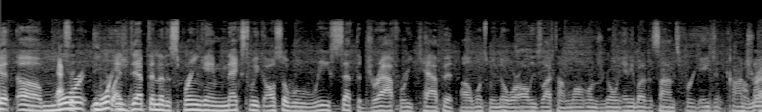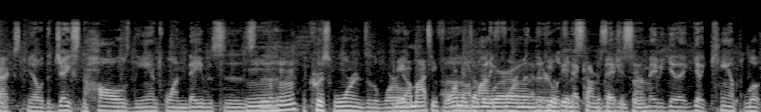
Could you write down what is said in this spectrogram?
get uh, more more question. in depth into the spring game next week. Also, we'll reset the draft, recap it uh, once we know where all these lifetime Longhorns are going. Anybody that signs free Oh, agent contracts, you know, the Jason Halls, the Antoine Davises, the, the Chris Warrens of the world, Mm-hmm. The Armanti Foremans of the world. Foreman that He'll looking be in that conversation, maybe, too. Mm-hmm. maybe get a get a camp look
